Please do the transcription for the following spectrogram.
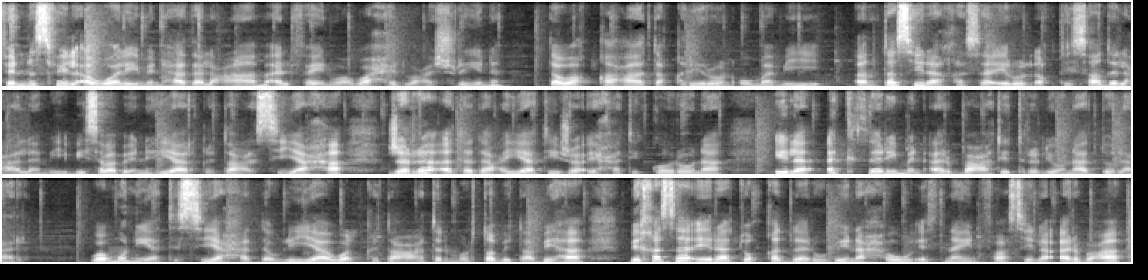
في النصف الأول من هذا العام 2021 توقع تقرير أممي أن تصل خسائر الاقتصاد العالمي بسبب انهيار قطاع السياحة جراء تداعيات جائحة كورونا إلى أكثر من أربعة تريليونات دولار. ومنيت السياحة الدولية والقطاعات المرتبطة بها بخسائر تقدر بنحو 2.4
